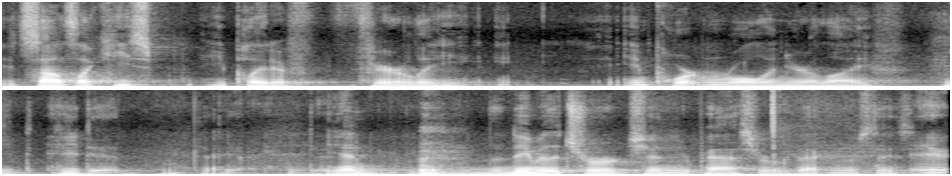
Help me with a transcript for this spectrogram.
it sounds like he's, he played a fairly important role in your life. He, he did. Okay. Yeah, he did. And the name of the church and your pastor back in those days? Eh,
